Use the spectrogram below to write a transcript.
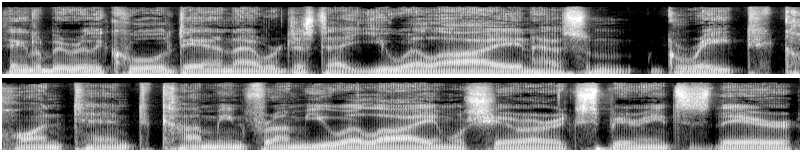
I think it'll be really cool. Dan and I were just at ULI and have some great content coming from ULI and we'll share our experiences there.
